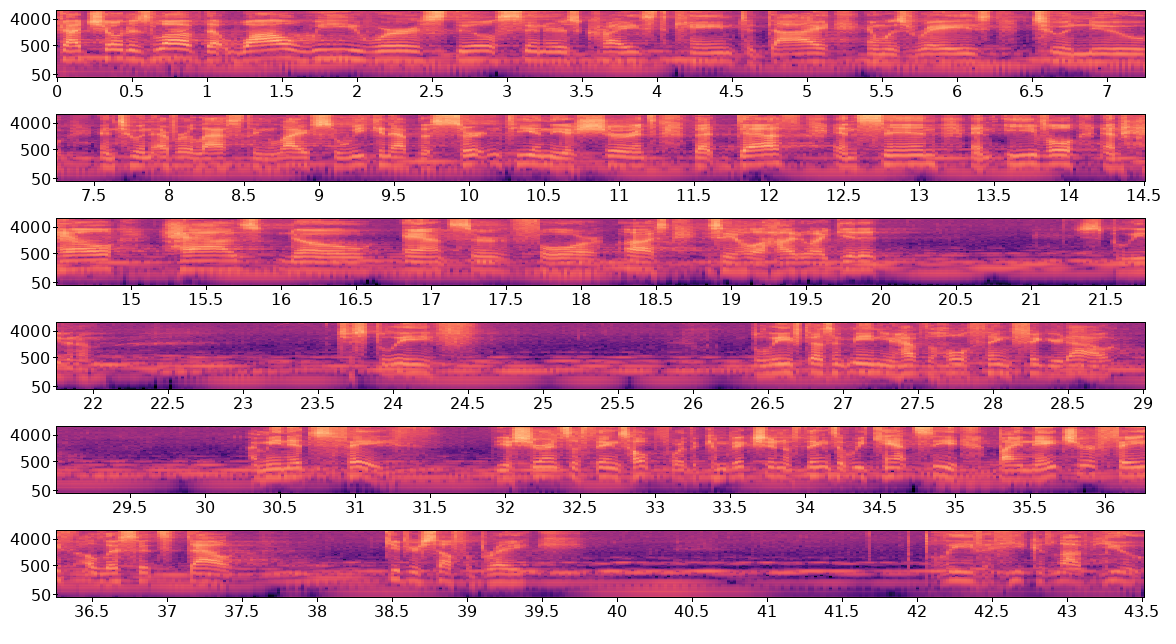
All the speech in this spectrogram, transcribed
God showed his love that while we were still sinners, Christ came to die and was raised to a new and to an everlasting life so we can have the certainty and the assurance that death and sin and evil and hell has no answer for us. You say, Oh, how do I get it? Just believe in him. Just believe. Belief doesn't mean you have the whole thing figured out. I mean, it's faith, the assurance of things hoped for, the conviction of things that we can't see. By nature, faith elicits doubt. Give yourself a break. But believe that He could love you,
